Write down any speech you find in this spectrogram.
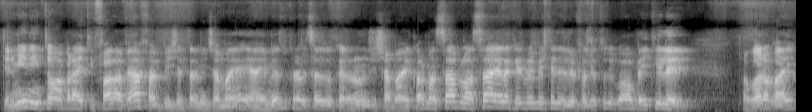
Termina então a Bright e fala, Veafal, bicha talmit chamai, aí mesmo que a Rabitzad do aluno de chamai, lo asa, ela que ele vai ele vai fazer tudo igual ao Beit Hillel. Então agora vai,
